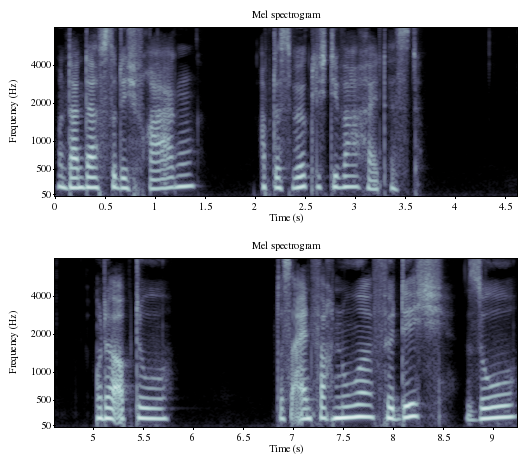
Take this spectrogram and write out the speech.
Und dann darfst du dich fragen, ob das wirklich die Wahrheit ist oder ob du das einfach nur für dich so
